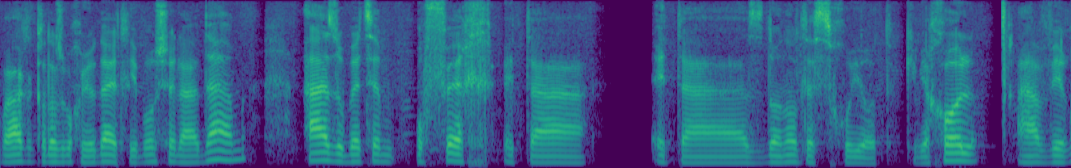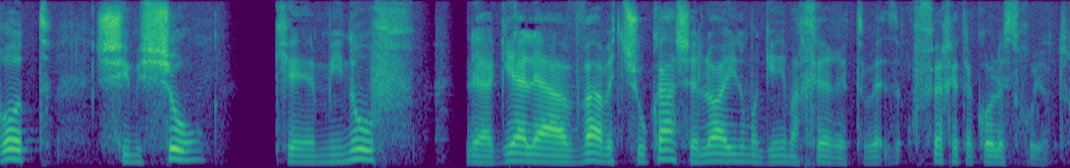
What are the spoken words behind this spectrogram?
ורק הקדוש ברוך הוא יודע את ליבו של האדם, אז הוא בעצם הופך את, ה, את הזדונות לזכויות. כביכול, העבירות שימשו כמינוף להגיע לאהבה ותשוקה שלא היינו מגיעים אחרת, וזה הופך את הכל לזכויות.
